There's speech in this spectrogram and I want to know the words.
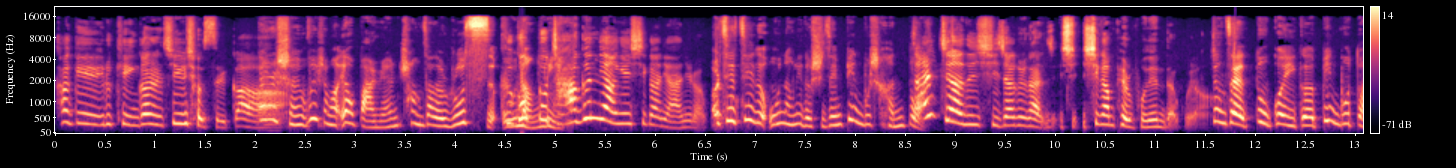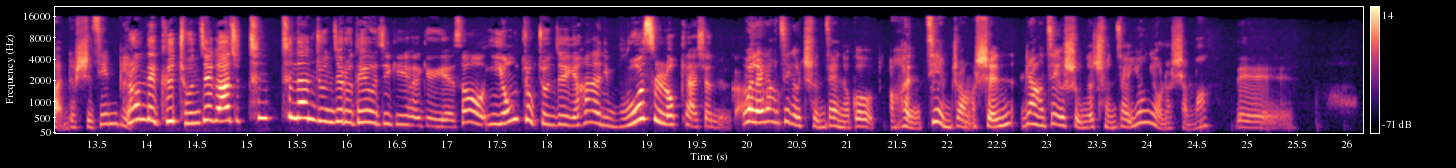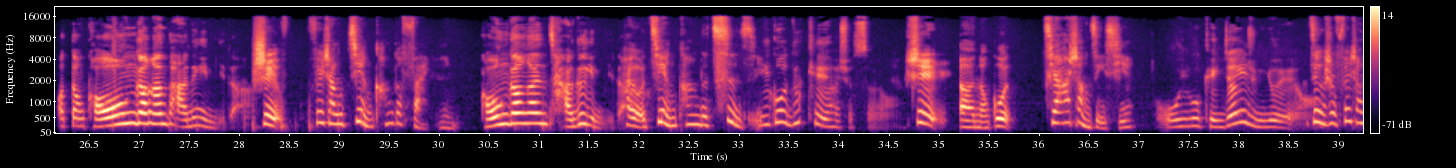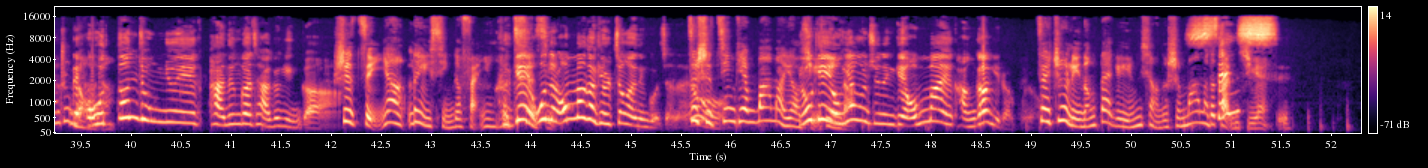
하게 이렇게 인간을 지으셨을까? 但是神为什么要把人创造的如此无能 그것도 力？ 작은 양의 시간이 아니라고. 而且这个无能力的时间并不是很短， 짧지 않은 시작을 가, 시, 시간표를 보낸다고요. 正在度过一个并不短的时间表。 그런데 그 존재가 아주 튼튼한 존재로 되어지기 하기 위해서 이 영적 존재에게 하나님 무엇을 넣게 하셨는가? 为了让这个存在能够呃很健壮，神让这个属灵的存在拥有了什么？ 네. 어떤 건강한 반응입니다. 是 非常健康的反应， 건강한 자극입니다. 还有健康的刺激， 이거 넣게 하셨어요. 是呃能够加上这些， 오, 이거 굉장히 중요해요. 这个是非常重 근데 要的。 어떤 종류의 반응과 자극인가? 是怎样类型的反应和刺 그게 激？ 오늘 엄마가 결정하는 거잖아요. 这是今天妈妈要决 여기에 定的。 영향을 주는 게 엄마의 감각이라고요. 在这里能带给影响的是妈妈的感觉 센스.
